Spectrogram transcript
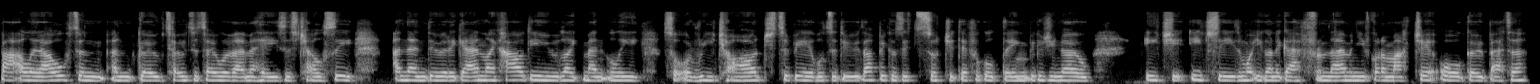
battle it out and and go toe to toe with Emma Hayes' as Chelsea, and then do it again. Like, how do you like mentally sort of recharge to be able to do that? Because it's such a difficult thing. Because you know, each each season what you're going to get from them, and you've got to match it or go better.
